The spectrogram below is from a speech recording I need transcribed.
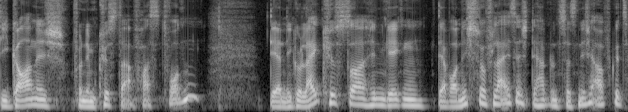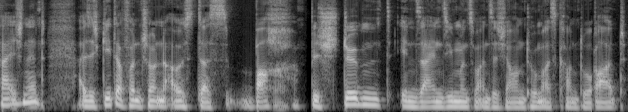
die gar nicht von dem Küster erfasst wurden. Der Nikolai Küster hingegen, der war nicht so fleißig, der hat uns das nicht aufgezeichnet. Also ich gehe davon schon aus, dass Bach bestimmt in seinen 27 Jahren Thomas Kantorat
